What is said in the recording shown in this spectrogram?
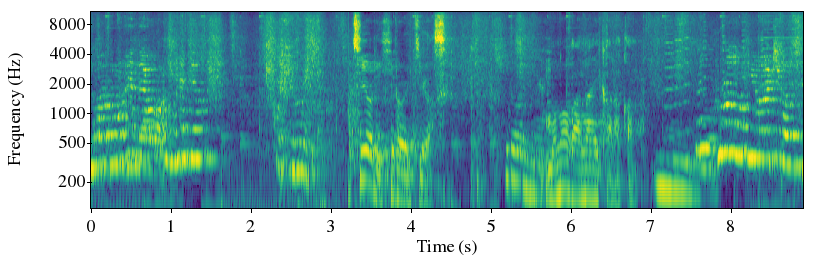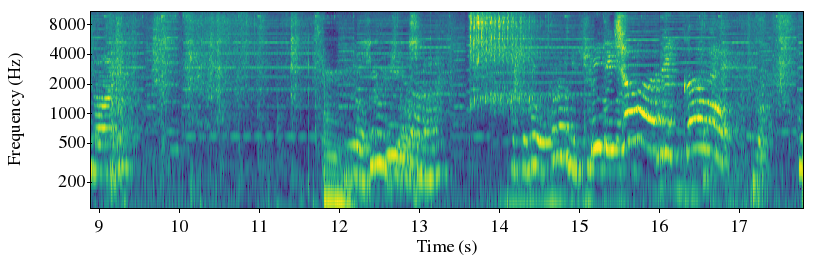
よこの辺だよこの辺だよ結構広い。うちより広い気がする。広いね。物がないからかな。風呂も広い気がしない。うん。広い気がしない。すごいお風呂に見てシャワーでかいこ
